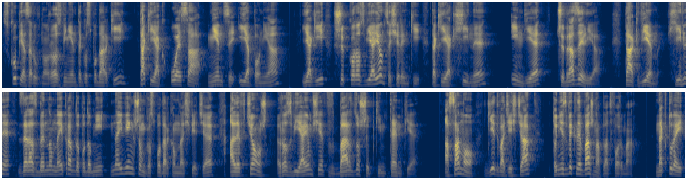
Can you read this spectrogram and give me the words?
skupia zarówno rozwinięte gospodarki, takie jak USA, Niemcy i Japonia, jak i szybko rozwijające się rynki, takie jak Chiny, Indie czy Brazylia. Tak, wiem, Chiny zaraz będą najprawdopodobniej największą gospodarką na świecie, ale wciąż rozwijają się w bardzo szybkim tempie. A samo G20 to niezwykle ważna platforma, na której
